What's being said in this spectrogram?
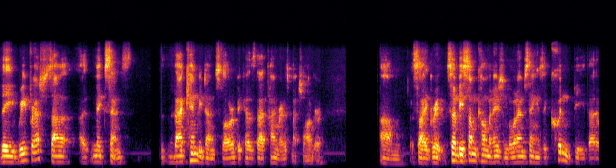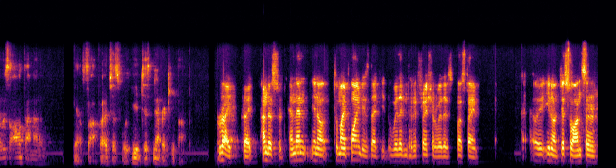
The refresh sound, uh, makes sense. That can be done slower because that timer is much longer. Um, so I agree. So it'd be some combination, but what I'm saying is it couldn't be that it was all done out of, you know, software. It's just, you just never keep up. Right, right, understood. And then, you know, to my point is that whether in the refresh or whether it's first time, uh, you know, just to answer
